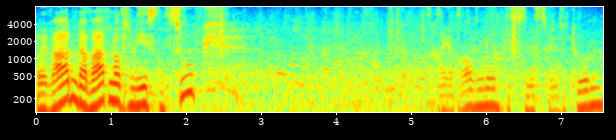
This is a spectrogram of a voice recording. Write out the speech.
Neuwaden, da warten wir auf den nächsten Zug. Dreier brauchen wir noch. Das ist der mysteriöse Turm.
